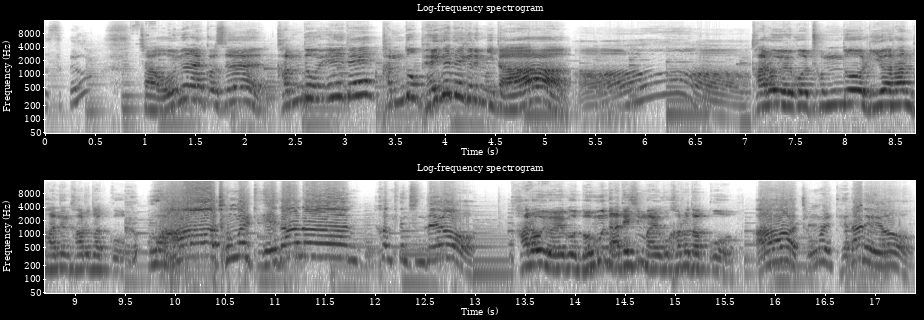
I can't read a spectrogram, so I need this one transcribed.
있었어요? 자 오늘 할 것은 감도 1대 감도 100의 대결입니다 아. 가로 열고 좀 더 리얼한 반응 가로 닫고 와 정말 대단한 컨텐츠인데요. 가로 열고 너무 나대지 말고 가로 닫고 아 정말 대단해요.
